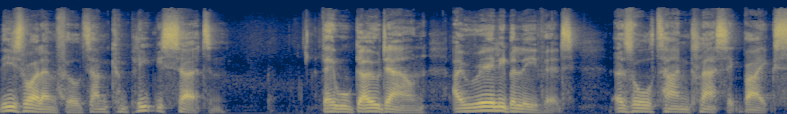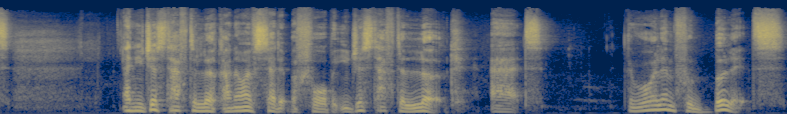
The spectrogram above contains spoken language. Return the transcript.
these Royal Enfields, I'm completely certain they will go down, I really believe it, as all time classic bikes. And you just have to look, I know I've said it before, but you just have to look at the Royal Enfield Bullets.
